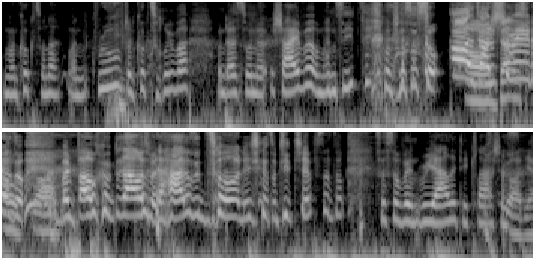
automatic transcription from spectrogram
und man guckt so nach, man groovt und guckt so rüber. Und da ist so eine Scheibe und man sieht sich. Und das ist so, alter Oh, das ist- Schwede, oh so. Gott. Mein Bauch guckt raus, meine Haare sind so und ich so die Chips und so. Es ist so, wenn Reality clashes. ja.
